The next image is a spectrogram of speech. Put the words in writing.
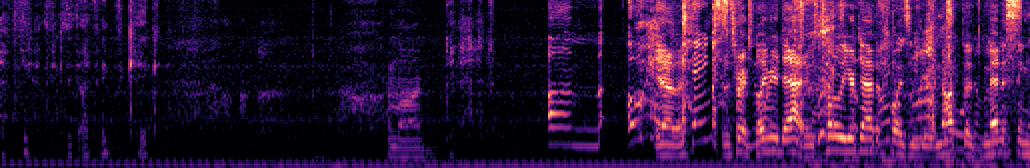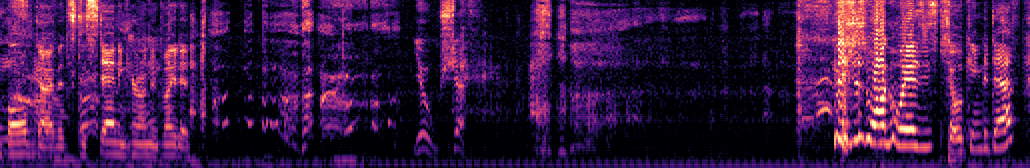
I think, I think, the, I think the cake. Come on. Um, okay. Yeah, that's, thanks that's right. Blame your dad. It was totally your dad that poisoned you, not the menacing bald guy that's just standing here uninvited. Yo, chef. they just walk away as he's choking to death?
